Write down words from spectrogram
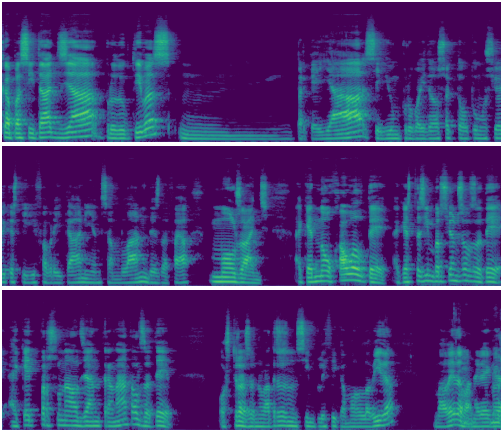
capacitats ja productives, mmm, perquè ja sigui un proveïdor del sector automoció i que estigui fabricant i ensamblant des de fa molts anys. Aquest know-how el té, aquestes inversions els té, aquest personal ja entrenat els té. Ostres, a nosaltres ens simplifica molt la vida, vale? de manera que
